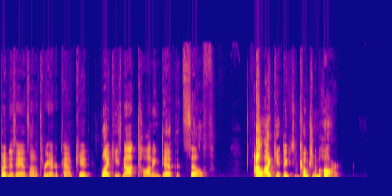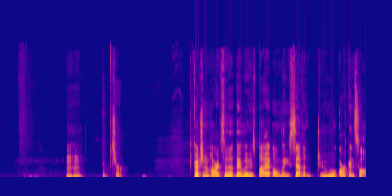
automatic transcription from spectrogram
putting his hands on a three hundred pound kid like he's not taunting death itself. I like it. He's coaching him hard. Mm-hmm. Sure. Coaching them hard so that they lose by only seven to Arkansas,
